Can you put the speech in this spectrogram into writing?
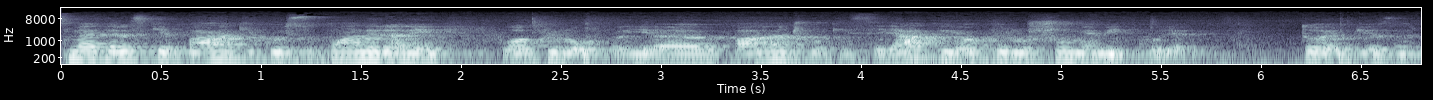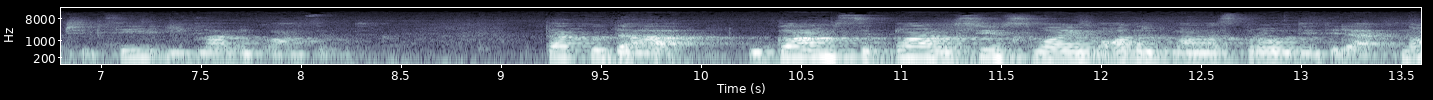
Smederevske palanke koji su planirani u okviru e, palanačkog kiseljaka i u okviru šume Mikulje. To je bio znači cilj i glavni koncept. Tako da uglavnom se plan u svim svojim odredbama sprovodi direktno,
